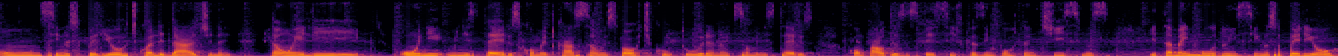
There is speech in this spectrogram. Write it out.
um ensino superior de qualidade, né? Então ele une ministérios como Educação, Esporte e Cultura, né, que são ministérios com pautas específicas importantíssimas, e também muda o ensino superior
